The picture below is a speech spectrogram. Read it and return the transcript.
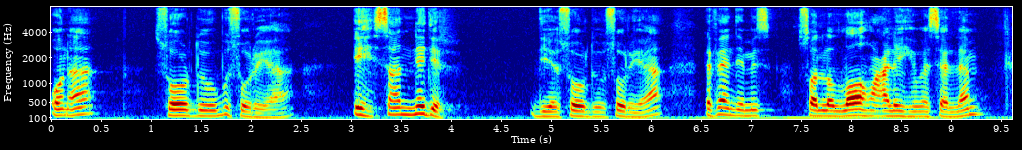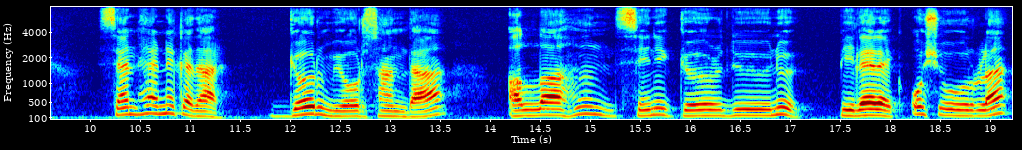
ona sorduğu bu soruya ihsan nedir diye sorduğu soruya Efendimiz sallallahu aleyhi ve sellem sen her ne kadar görmüyorsan da Allah'ın seni gördüğünü bilerek o şuurla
